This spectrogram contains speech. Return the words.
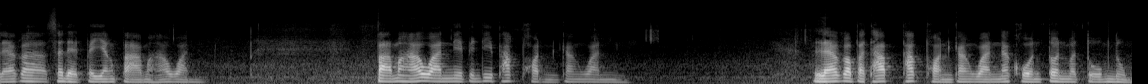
แล้วก็เสด็จไปยังป่ามหาวัน ป่ามหาวันเนี่ยเป็นที่พักผ่อนกลางวัน แล้วก็ประทับพักผ่อนกลางวันนโคนต้นมะตูมหนุ่ม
